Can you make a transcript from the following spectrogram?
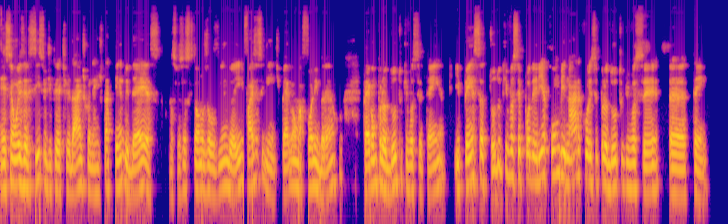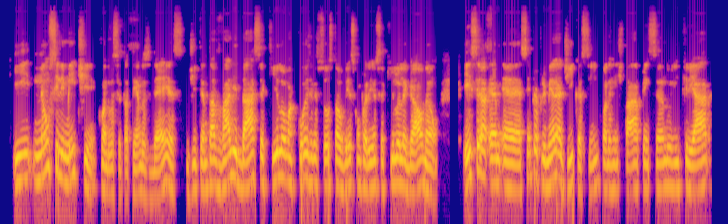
esse é um exercício de criatividade, quando a gente está tendo ideias, as pessoas que estão nos ouvindo aí, faz o seguinte, pega uma folha em branco, pega um produto que você tenha e pensa tudo que você poderia combinar com esse produto que você uh, tem. E não se limite, quando você está tendo as ideias, de tentar validar se aquilo é uma coisa que as pessoas talvez comprariam, se aquilo é legal, não. Essa é, é, é sempre a primeira dica, assim, quando a gente está pensando em criar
